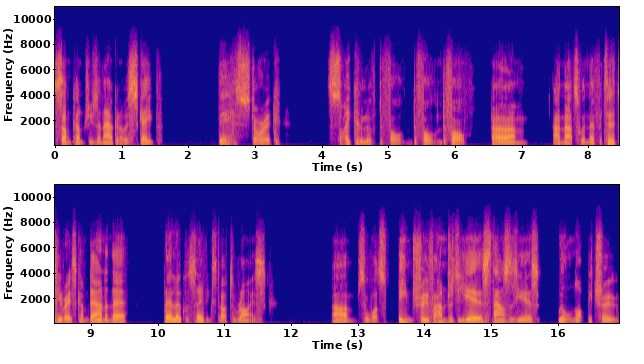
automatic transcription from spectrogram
some countries are now going to escape the historic cycle of default and default and default. Um, and that's when their fertility rates come down and their their local savings start to rise. Um, so what's been true for hundreds of years, thousands of years, will not be true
